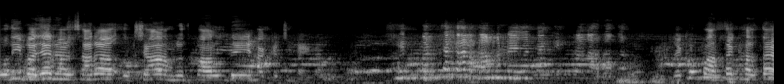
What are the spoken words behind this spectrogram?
ਉਹਦੀ ਵਜ੍ਹਾ ਨਾਲ ਸਾਰਾ ਉਤਸ਼ਾਹ ਅੰਮ੍ਰਿਤਪਾਲ ਦੇ ਹੱਕ 'ਚ ਹੈਗਾ। ਇਹ ਪੰਥਕ ਹਲਕਾ ਮੰਨਿਆ ਜਾਂਦਾ ਕਿਸ ਤਰ੍ਹਾਂ ਲੱਗਦਾ ਤੁਹਾਨੂੰ? ਦੇਖੋ ਪੰਥਕ ਹਲਕਾ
